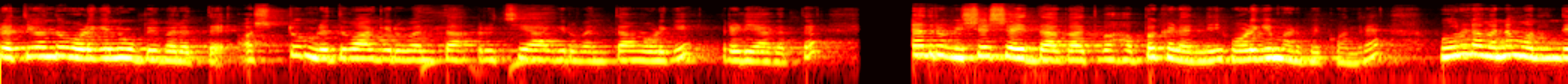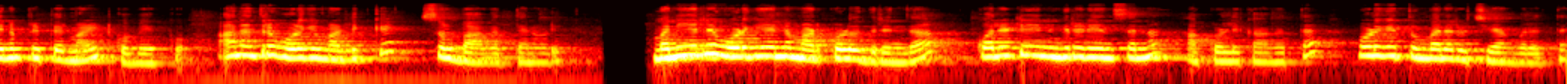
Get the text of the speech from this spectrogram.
ಪ್ರತಿಯೊಂದು ಹೋಳಿಗೆನೂ ಉಬ್ಬಿ ಬರುತ್ತೆ. ಅಷ್ಟು ಮೃದುವಾಗಿರುವಂಥ, ರುಚಿಯಾಗಿರುವಂಥ ಹೋಳಿಗೆ ರೆಡಿಯಾಗುತ್ತೆ ಏನಾದರೂ ವಿಶೇಷ ಇದ್ದಾಗ ಅಥವಾ ಹಬ್ಬಗಳಲ್ಲಿ ಹೋಳಿಗೆ ಮಾಡಬೇಕು ಅಂದರೆ ಹೂರಣವನ್ನು ಮೊದಲಿನ ದಿನ ಪ್ರಿಪೇರ್ ಮಾಡಿ ಇಟ್ಕೋಬೇಕು. ಆನಂತರ ಹೋಳಿಗೆ ಮಾಡಲಿಕ್ಕೆ ಸುಲಭ ಆಗುತ್ತೆ ನೋಡಿ. ಮನೆಯಲ್ಲೇ ಹೋಳಿಗೆಯನ್ನು ಮಾಡ್ಕೊಳ್ಳೋದ್ರಿಂದ ಕ್ವಾಲಿಟಿ ಇಂಗ್ರೀಡಿಯೆಂಟ್ಸನ್ನು ಹಾಕ್ಕೊಳ್ಳಿಕ್ಕಾಗತ್ತೆ ಹೋಳಿಗೆ ತುಂಬಾ ರುಚಿಯಾಗಿ ಬರುತ್ತೆ.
